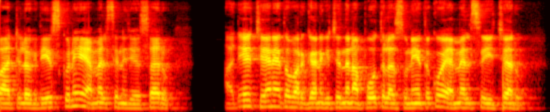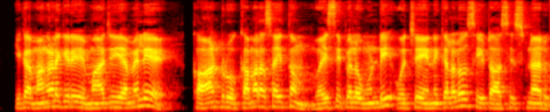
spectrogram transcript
పార్టీలోకి తీసుకుని ఎమ్మెల్సీని చేశారు. అదే చేనేత వర్గానికి చెందిన పోతుల సునీతకు ఎమ్మెల్సీ ఇచ్చారు. ఇక మంగళగిరి మాజీ ఎమ్మెల్యే కాండ్రు కమల సైతం వైసీపీలో ఉండి వచ్చే ఎన్నికలలో సీటు ఆశిస్తున్నారు.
